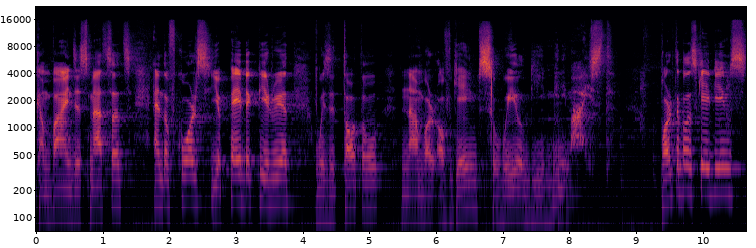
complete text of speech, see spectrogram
combine these methods and of course your payback period with the total number of games will be minimized. Portable escape games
